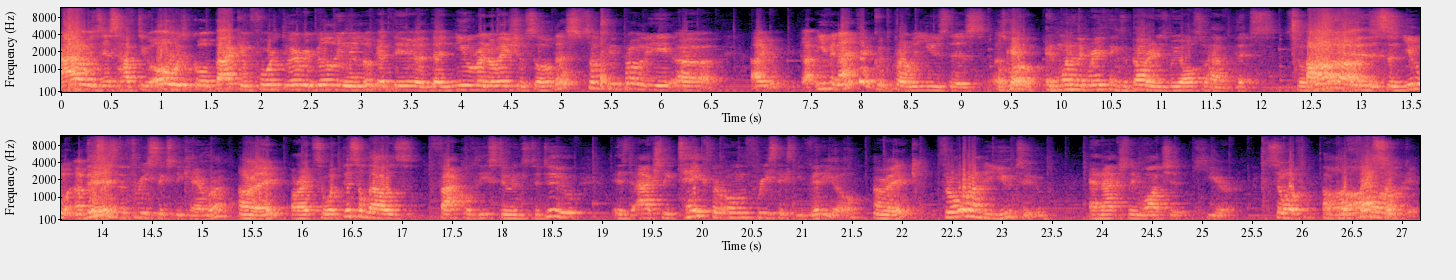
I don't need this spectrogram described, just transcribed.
I always just have to always go back and forth to every building and look at the the new renovation. So that's something probably uh, I even I think could probably use this as Okay, well. and one of the great things about it is we also have this. So this Ah, is, it's a new one. this is the 360 camera. All right. All right, so what this allows faculty, students to do is to actually take their own 360 video, All right. throw it onto YouTube, and actually watch it here. So if a Oh, professor, okay.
